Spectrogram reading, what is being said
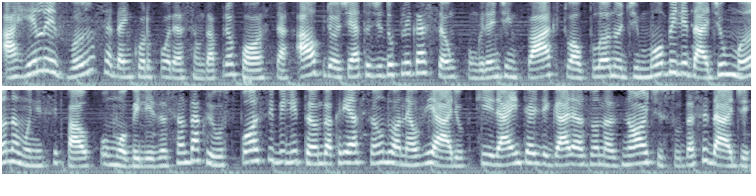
a relevância da incorporação da proposta ao projeto de duplicação, com grande impacto ao plano de mobilidade humana municipal, o Mobiliza Santa Cruz, possibilitando a criação do anel viário, que irá interligar as zonas norte e sul da cidade,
